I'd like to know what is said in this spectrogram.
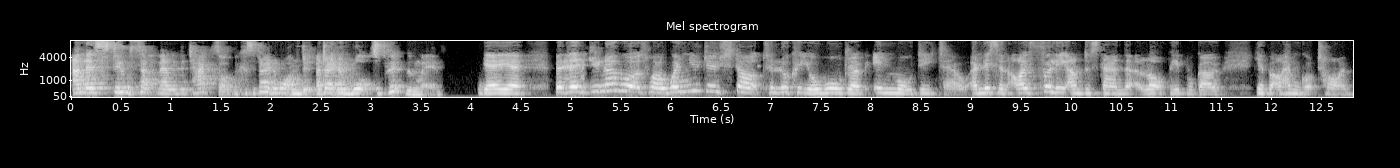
and they're still sat there with the tags on because I don't know what I'm do- I don't know what to put them with. Yeah, yeah. But then do you know what as well? When you do start to look at your wardrobe in more detail, and listen, I fully understand that a lot of people go, Yeah, but I haven't got time.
